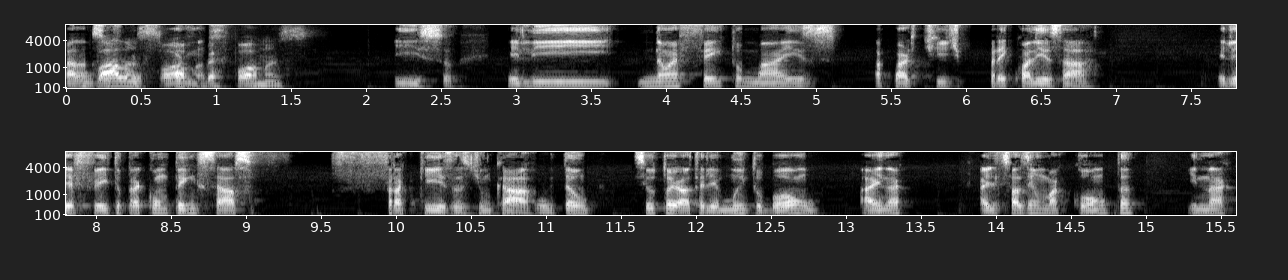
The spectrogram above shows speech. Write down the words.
Balance, balance of, performance. of Performance. Isso. Ele não é feito mais a partir de para equalizar. Ele é feito para compensar as fraquezas de um carro. Então, se o Toyota ele é muito bom, aí, na, aí eles fazem uma conta e na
